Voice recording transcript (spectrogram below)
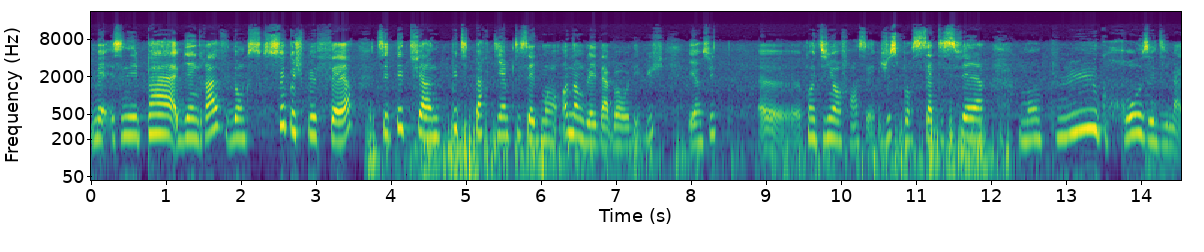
Mais ce n'est pas bien grave. Donc, ce que je peux faire, c'est peut-être faire une petite partie, un petit segment en anglais d'abord au début, et ensuite euh, continuer en français, juste pour satisfaire mon plus gros audimat.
